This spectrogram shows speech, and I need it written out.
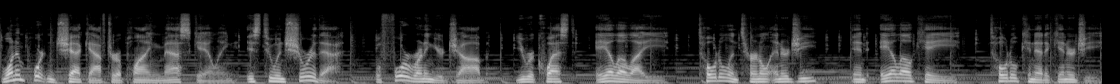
One important check after applying mass scaling is to ensure that Before running your job, you request ALLIE, total internal energy, and ALLKE, total kinetic energy,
